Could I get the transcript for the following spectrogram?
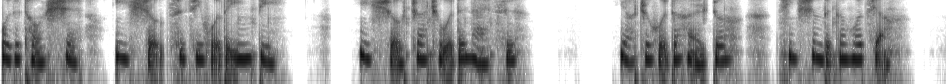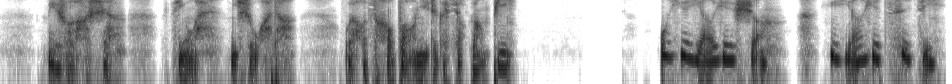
我的同事一手刺激我的阴蒂，一手抓着我的奶子，咬着我的耳朵，轻声的跟我讲：“秘如老师，今晚你是我的，我要操爆你这个小浪逼！”我越摇越爽，越摇越刺激，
